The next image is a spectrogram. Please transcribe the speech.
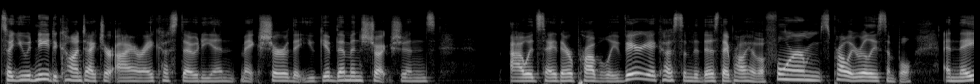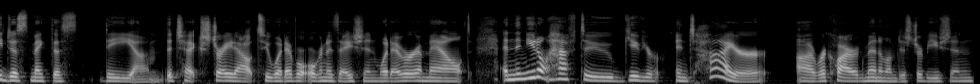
So you would need to contact your IRA custodian, make sure that you give them instructions. I would say they're probably very accustomed to this. They probably have a form. It's probably really simple, and they just make this the um, the check straight out to whatever organization, whatever amount, and then you don't have to give your entire uh, required minimum distribution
